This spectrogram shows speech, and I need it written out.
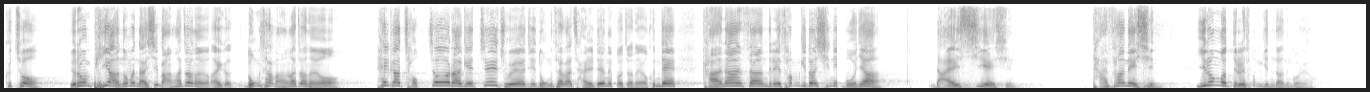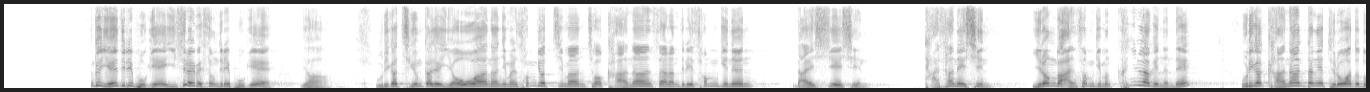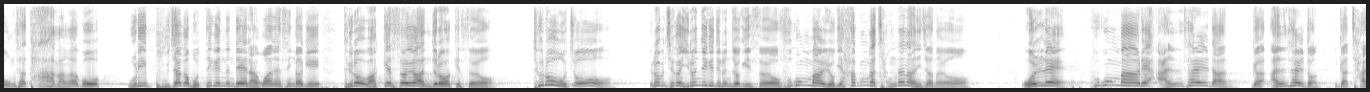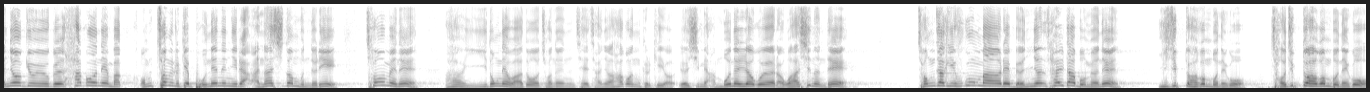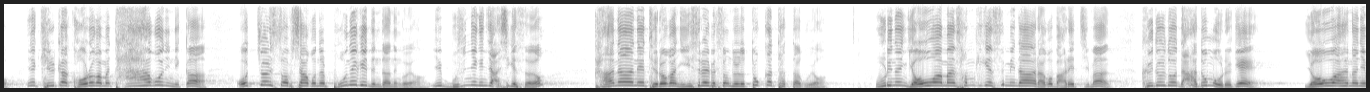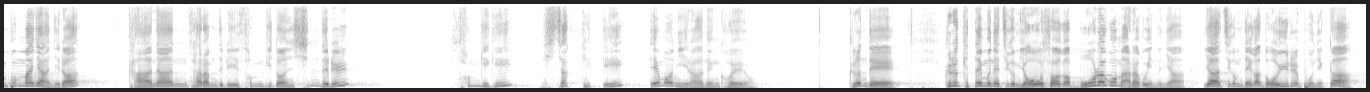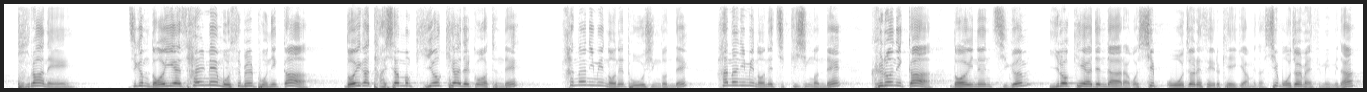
그쵸? 여러분 비 안 오면 날씨 망하잖아요. 아니 그러니까 농사 망하잖아요. 해가 적절하게 쬐줘야지 농사가 잘 되는 거잖아요. 근데 가나안 사람들이 섬기던 신이 뭐냐? 날씨의 신, 다산의 신 이런 것들을 섬긴다는 거예요. 그러니까 얘들이 보기에 이스라엘 백성들이 보기에 야 우리가 지금까지 여호와 하나님을 섬겼지만 저 가나안 사람들이 섬기는 날씨의 신, 다산의 신 이런 거 안 섬기면 큰일 나겠는데 우리가 가나안 땅에 들어와도 농사 다 망하고 우리 부자가 못 되겠는데라고 하는 생각이 들어왔겠어요? 안 들어왔겠어요? 들어오죠. 여러분 제가 이런 얘기 들은 적이 있어요. 후곡마을 여기 학원가 장난 아니잖아요. 원래 후곡 마을에 안 살던 그러니까 안 살던 그러니까 자녀 교육을 학원에 막 엄청 이렇게 보내는 일을 안 하시던 분들이 처음에는 아, 이 동네 와도 저는 제 자녀 학원 그렇게 여- 열심히 안 보내려고요라고 하시는데 정작 이 후곡 마을에 몇 년 살다 보면은 이 집도 학원 보내고 저 집도 학원 보내고 그냥 길가 걸어가면 다 학원이니까 어쩔 수 없이 학원을 보내게 된다는 거예요. 이게 무슨 얘기인지 아시겠어요? 가나안에 들어간 이스라엘 백성들도 똑같았다고요. 우리는 여호와만 섬기겠습니다라고 말했지만 그들도 나도 모르게 여호와 하나님뿐만이 아니라 가나안 사람들이 섬기던 신들을 섬기기 시작했기 때문이라는 거예요. 그런데 그렇기 때문에 지금 여호수아가 뭐라고 말하고 있느냐? 야, 지금 내가 너희를 보니까 불안해. 지금 너희의 삶의 모습을 보니까 너희가 다시 한번 기억해야 될 것 같은데 하나님이 너네 도우신 건데 하나님이 너네 지키신 건데 그러니까 너희는 지금 이렇게 해야 된다라고 15절에서 이렇게 얘기합니다. 15절 말씀입니다.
